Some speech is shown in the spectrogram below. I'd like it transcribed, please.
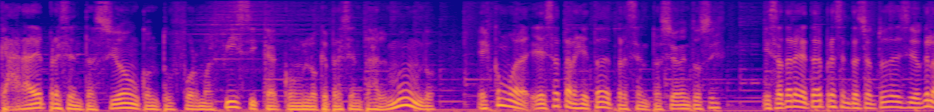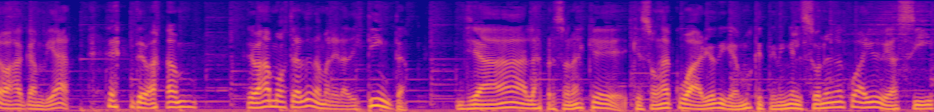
cara de presentación, con tu forma física, con lo que presentas al mundo. Es como esa tarjeta de presentación. Entonces, esa tarjeta de presentación tú has decidido que la vas a cambiar. te, vas te vas a mostrar de una manera distinta ya las personas que, son acuario, digamos que tienen el sol en acuario y así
